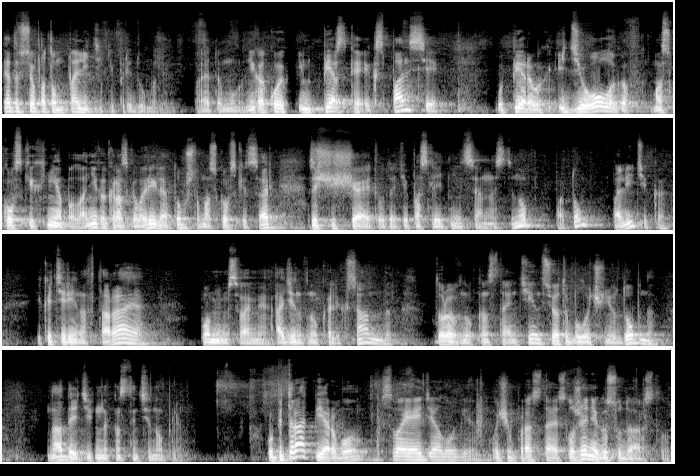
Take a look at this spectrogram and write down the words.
Это все потом политики придумали. Поэтому никакой имперской экспансии – у первых идеологов московских не было. Они как раз говорили о том, что московский царь защищает вот эти последние ценности. Но потом политика, Екатерина II, помним с вами, один внук Александр, второй внук Константин. Все это было очень удобно. Надо идти на Константинополь. У Петра I своя идеология, очень простая. Служение государству.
